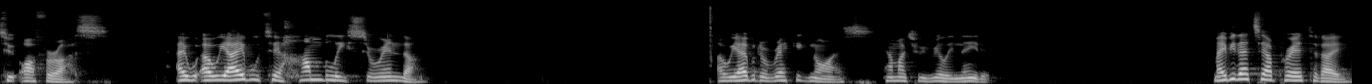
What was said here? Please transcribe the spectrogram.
to offer us? Are, we able to humbly surrender? Are we able to recognize how much we really need it? Maybe that's our prayer today.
